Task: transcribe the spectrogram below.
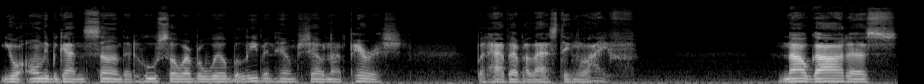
your only begotten son that whosoever will believe in him shall not perish, but have everlasting life." Now, God, as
